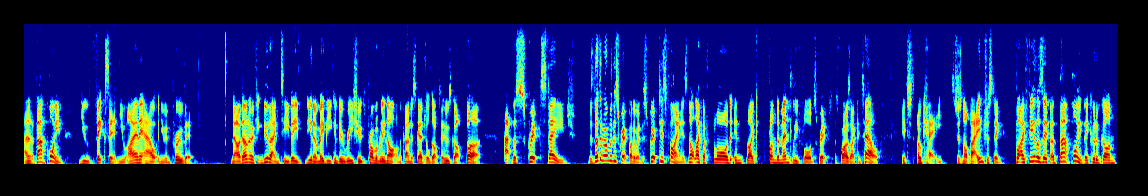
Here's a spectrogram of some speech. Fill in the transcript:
and at that point, you fix it and you iron it out and you improve it. Now, I don't know if you can do that in TV. You know, maybe you can do reshoots. Probably not on the kind of schedule Doctor Who's got. But at the script stage, there's nothing wrong with the script, by the way. The script is fine. It's not like a flawed, in like fundamentally flawed script, as far as I can tell. It's okay. It's just not that interesting. But I feel as if at that point they could have gone,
